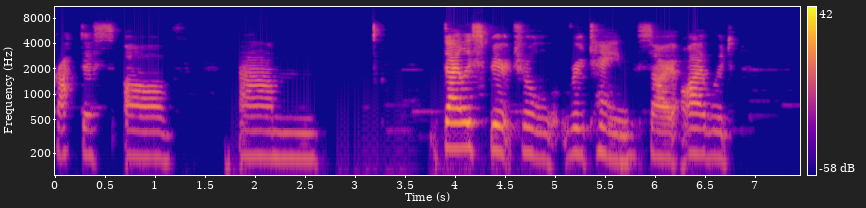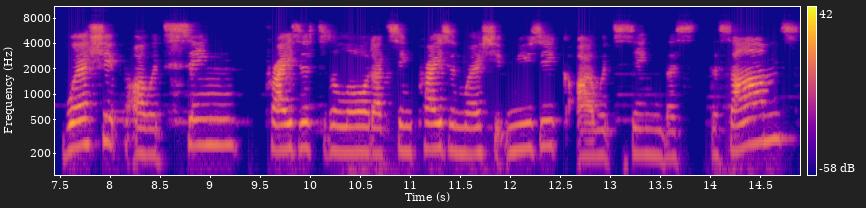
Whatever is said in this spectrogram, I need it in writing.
practice of um, daily spiritual routine. So I would worship, I would sing praises to the Lord, I'd sing praise and worship music, I would sing the, the Psalms,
